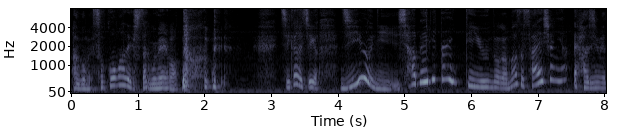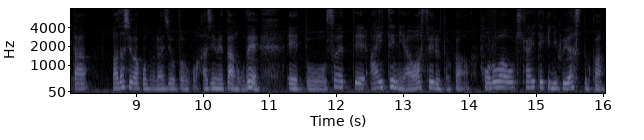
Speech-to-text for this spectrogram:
あごめんそこまでしたくねえわって思って。違う違う自由に喋りたいっていうのがまず最初にあって始めた。私はこのラジオトークを始めたので、えーとそうやって相手に合わせるとかフォロワーを機械的に増やすとか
